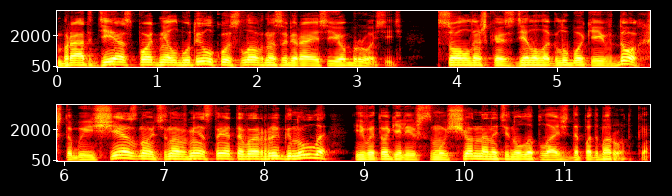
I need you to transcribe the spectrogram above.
Брат Диас поднял бутылку, словно собираясь ее бросить. Солнышко сделало глубокий вдох, чтобы исчезнуть, но вместо этого рыгнуло и в итоге лишь смущенно натянуло плащ до подбородка.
